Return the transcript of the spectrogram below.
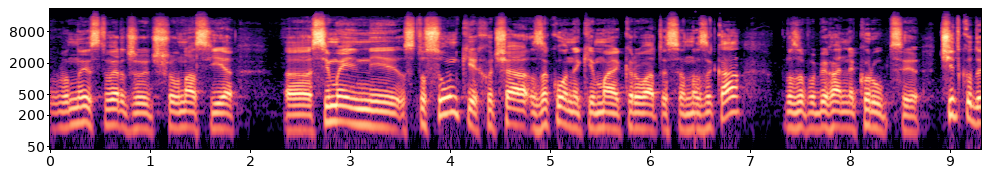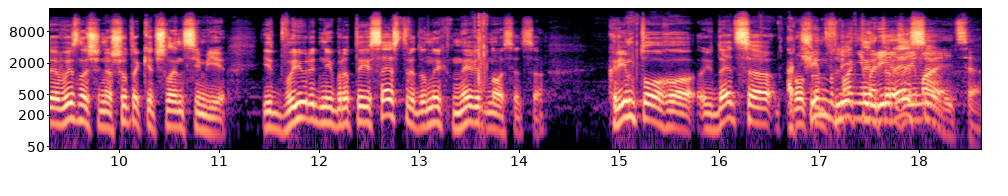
Вони стверджують, що у нас є е, сімейні стосунки, хоча закон, який має керуватися НАЗК про запобігання корупції, чітко дає визначення, що таке член сім'ї. І двоюрідні брати і сестри до них не відносяться. Крім того, йдеться А про чим конфлікт пані Марія інтересів. займається?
